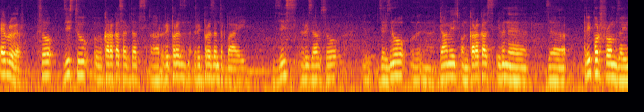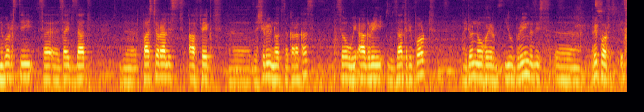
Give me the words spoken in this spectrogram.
everywhere. So these two uh, Caracas habitats are represent, represented by this reserve. So uh, there is no uh, damage on Caracas. Even uh, the report from the university sa- uh, said that the pastoralists affect uh, the shrew, not the Caracas. So we agree with that report. I don't know where you bring this uh, report. It's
